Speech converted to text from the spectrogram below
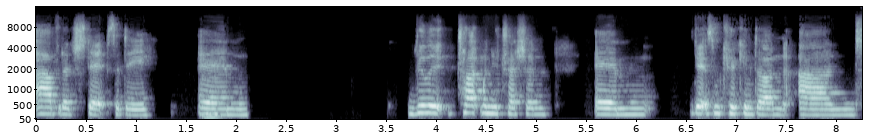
average steps a day, Mhm. um, really track my nutrition, um, get some cooking done, and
